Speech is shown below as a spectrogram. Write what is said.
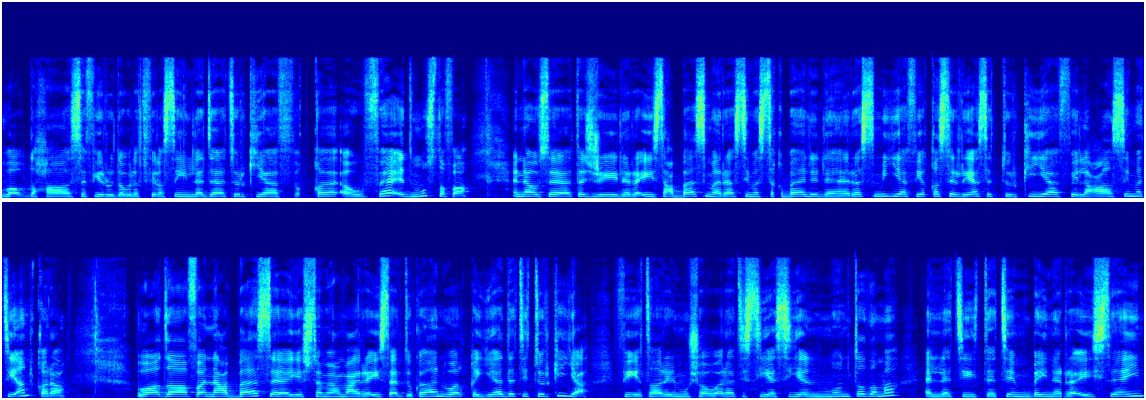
وأوضح سفير دولة فلسطين لدى تركيا أو فائد مصطفى أنه ستجري للرئيس عباس مراسم استقبال رسمية في قصر الرئاسة التركية في العاصمة أنقرة. وأضاف أن عباس يجتمع مع الرئيس أردوغان والقيادة التركية في إطار المشاورات السياسية المنتظمة التي تتم بين الرئيسين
